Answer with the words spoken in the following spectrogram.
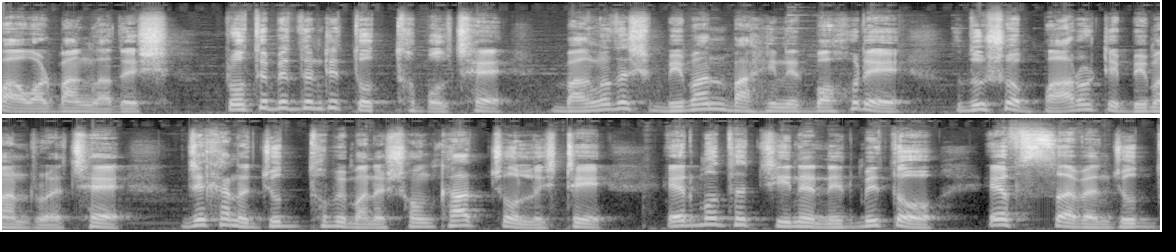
পাওয়ার বাংলাদেশ। প্রতিবেদনটি তথ্য বলছে, বাংলাদেশ বিমান বাহিনীর বহরে দুশো বারোটি বিমান রয়েছে, যেখানে যুদ্ধ বিমানের সংখ্যা চল্লিশটি। এর মধ্যে চীনে নির্মিত এফ সেভেন যুদ্ধ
